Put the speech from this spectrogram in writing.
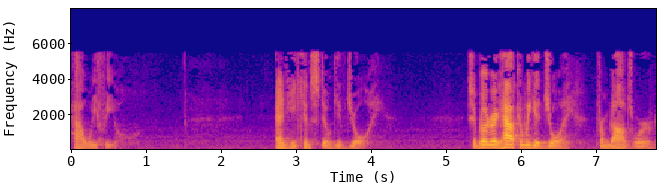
how we feel. And He can still give joy. So, Brother Greg, how can we get joy from God's Word?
